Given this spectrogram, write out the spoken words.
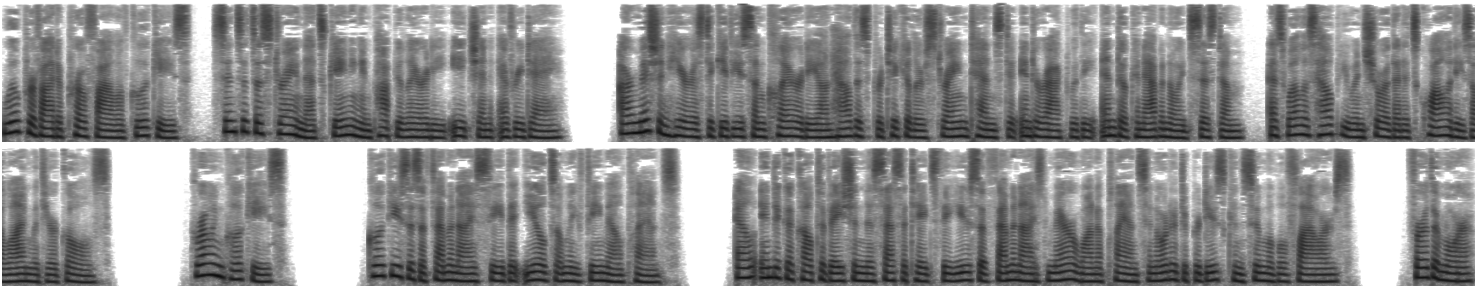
We'll provide a profile of Glookies, since it's a strain that's gaining in popularity each and every day. Our mission here is to give you some clarity on how this particular strain tends to interact with the endocannabinoid system, as well as help you ensure that its qualities align with your goals. Growing Glookies Glookies is a feminized seed that yields only female plants. L. indica cultivation necessitates the use of feminized marijuana plants in order to produce consumable flowers. Furthermore,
